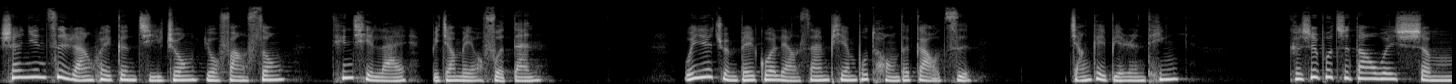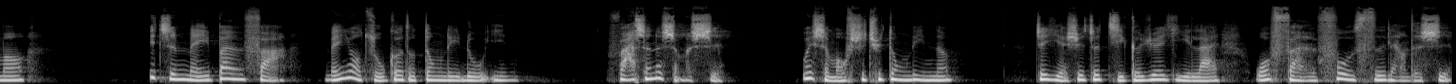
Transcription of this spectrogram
声音自然会更集中又放松，听起来比较没有负担。我也准备过两三篇不同的稿子，讲给别人听，可是不知道为什么一直没办法，没有足够的动力录音。发生了什么事？为什么失去动力呢？这也是这几个月以来我反复思量的事。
